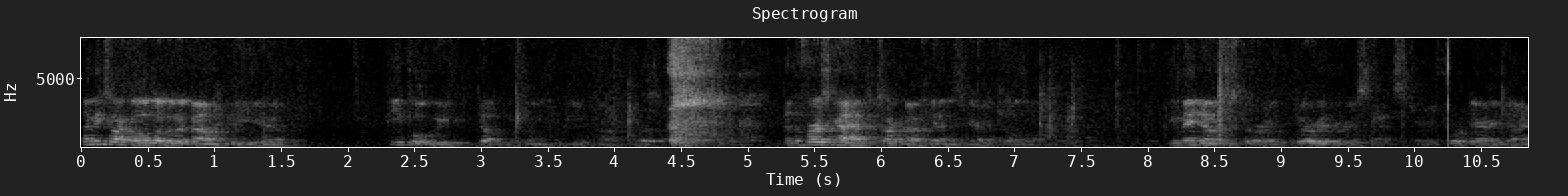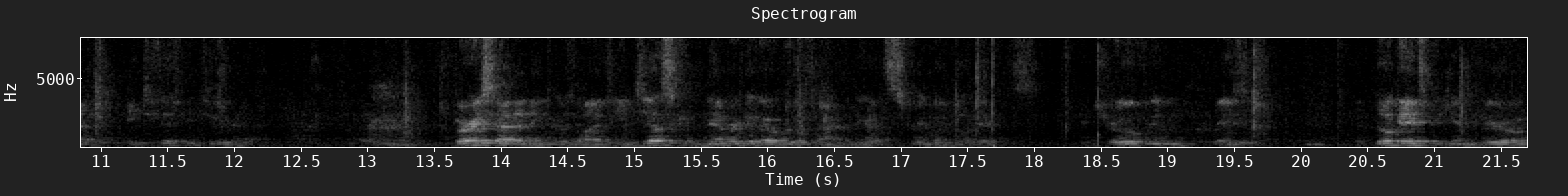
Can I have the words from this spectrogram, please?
Let me talk a little bit about the uh, people we dealt with in computer conference. And the first guy I have to talk about again is Gary Kildall. You may know the story, very, very sad story. Poor Gary died at age 52. Very sad ending to his life. He just could never get over the fact that he got screwed by Bill Gates. It drove him crazy. But Bill Gates became a hero.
